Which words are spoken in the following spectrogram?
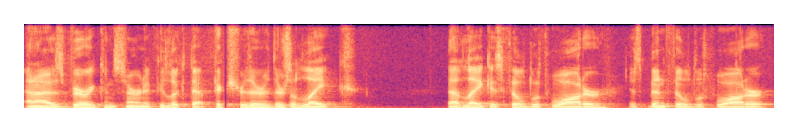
And I was very concerned, if you look at that picture there, there's a lake. That lake is filled with water, it's been filled with water,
